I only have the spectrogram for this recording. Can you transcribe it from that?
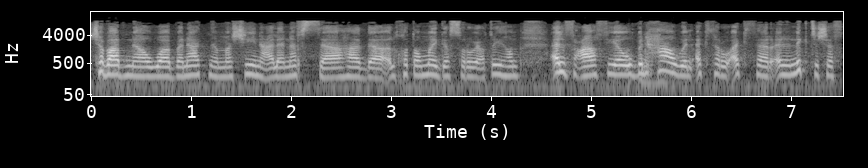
شبابنا وبناتنا ماشيين على نفس هذا الخطى وما يقصروا يعطيهم ألف عافية. وبنحاول أكثر وأكثر إن نكتشف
